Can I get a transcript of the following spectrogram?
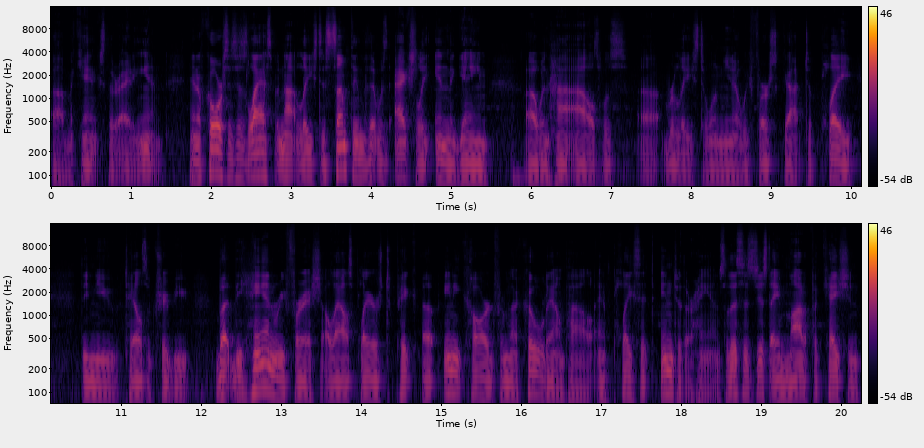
uh, mechanics that are adding in. And of course, this is last but not least is something that was actually in the game uh, when High Isles was uh, released, when you know we first got to play the new Tales of Tribute. But the hand refresh allows players to pick up any card from their cooldown pile and place it into their hand. So this is just a modification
